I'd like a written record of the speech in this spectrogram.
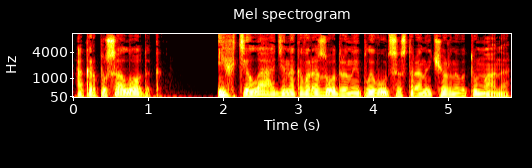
о корпуса лодок. Их тела, одинаково разодранные, плывут со стороны черного тумана.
